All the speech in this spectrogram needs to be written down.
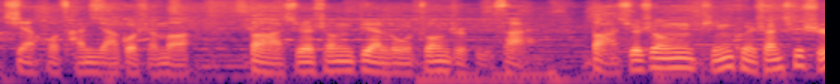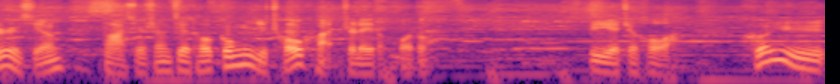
先后参加过什么大学生电路装置比赛、大学生贫困山区十日行、大学生街头公益筹款之类的活动。毕业之后啊，何玉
